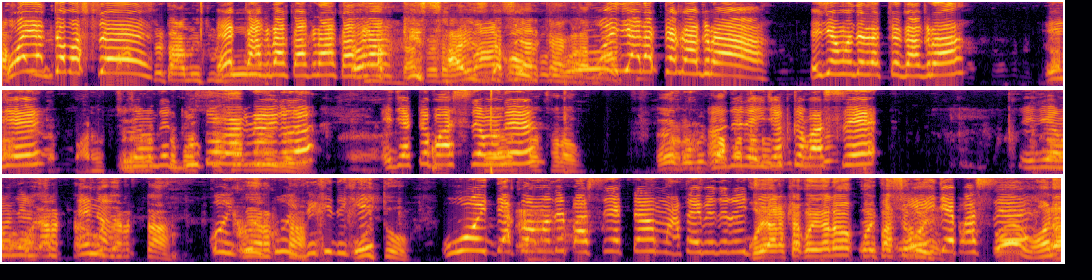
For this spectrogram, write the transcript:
ওই। ওই ওই আমাদের একটা কাঁকড়া। এই যে আমাদের দুটো কাঁকড়া হয়ে গেল। এই যে একটা বাসছে আমাদের। এই যে একটা বাসছে এই যে আমাদের এই না। কই ওই কই কই? দেখি দেখি। ওই তো। ওই দেখো আমাদের পাশে একটা মাথায় বেঁধে রয়েছে। আরেকটা কই গেল? কই পাশে কই? এই যে পাশে। অনেক।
